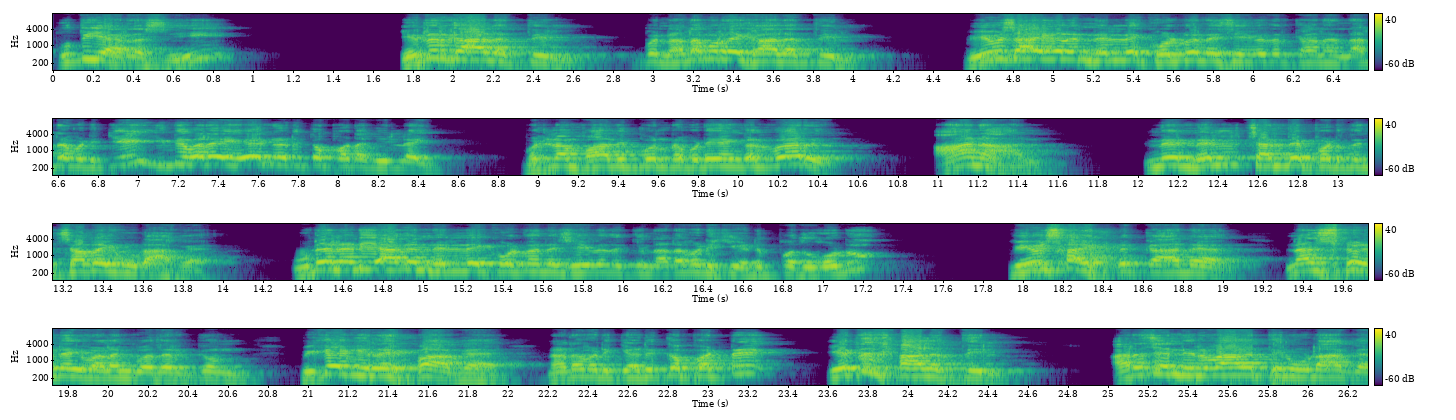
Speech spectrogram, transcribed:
புதிய அரசு எதிர்காலத்தில் இப்ப நடைமுறை காலத்தில் விவசாயிகளின் நெல்லை கொள்வனை செய்வதற்கான நடவடிக்கை இதுவரை ஏன் எடுக்கப்படவில்லை? வெள்ளம் பாதிப்பு என்ற விடயங்கள் வேறு. ஆனால் இந்த நெல் சந்தைப்படுத்தும் சபை ஊடாக உடனடியாக நெல்லை கொள்வனை செய்வதற்கு நடவடிக்கை எடுப்பதோடு விவசாயிகளுக்கான நஷ்டத்தை வழங்குவதற்கும் மிக விரைவாக நடவடிக்கை எடுக்கப்பட்டு எதிர்காலத்தில் அரச நிர்வாகத்தின் ஊடாக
